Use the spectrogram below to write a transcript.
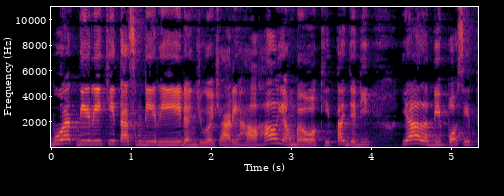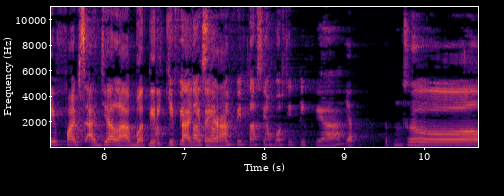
buat diri kita sendiri dan juga cari hal-hal yang bawa kita jadi ya lebih positif vibes aja lah buat diri kita gitu ya. aktivitas yang positif ya Yap, betul.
